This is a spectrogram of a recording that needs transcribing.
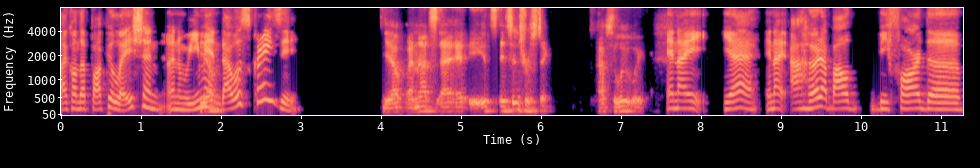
like on the population and women. Yeah. That was crazy. Yep, and that's uh, it's it's interesting. Absolutely. And I yeah, and I I heard about before the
